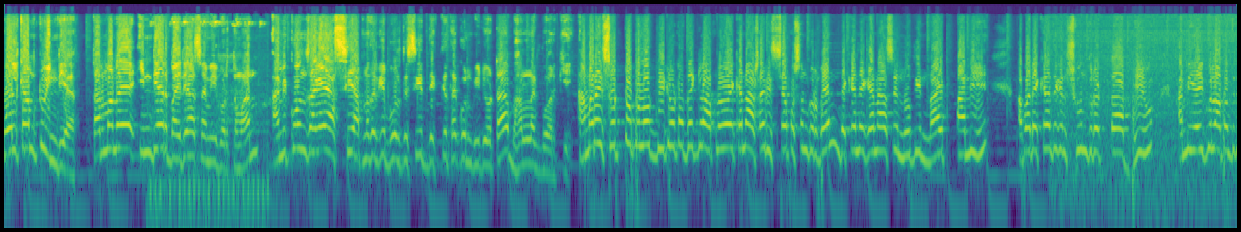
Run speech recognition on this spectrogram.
ওয়েলকাম টু ইন্ডিয়া তার মানে ইন্ডিয়ার বাইরে আছে আমি বর্তমান। আমি কোন জায়গায় আছি আপনাদেরকে বলতেছি দেখতে থাকুন ভিডিওটা ভালো লাগবে আর কি। আমার এই ছোট্ট ব্লগ ভিডিওটা দেখলে আপনারা এখানে আসার ইচ্ছা পোষণ করবেন। দেখেন এখানে আছে নদী নাই পানি। আবার এখানে দেখেন সুন্দর একটা ভিউ আমি এইগুলো আপনাদের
